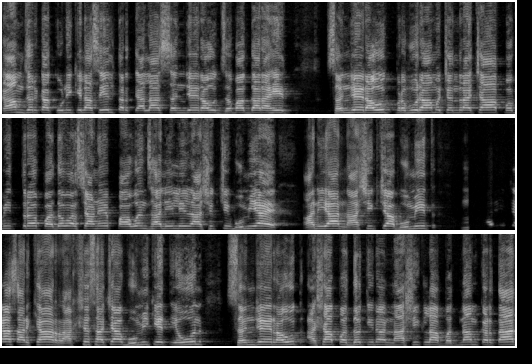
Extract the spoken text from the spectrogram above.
काम जर का कोणी केलं असेल तर त्याला संजय राऊत जबाबदार आहेत. संजय राऊत प्रभू रामचंद्राच्या पवित्र पदवर्षाने पावन झालेली नाशिकची भूमी आहे आणि या नाशिकच्या भूमीत सारख्या राक्षसाच्या भूमिकेत येऊन संजय राऊत अशा पद्धतीनं नाशिकला बदनाम करतात.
